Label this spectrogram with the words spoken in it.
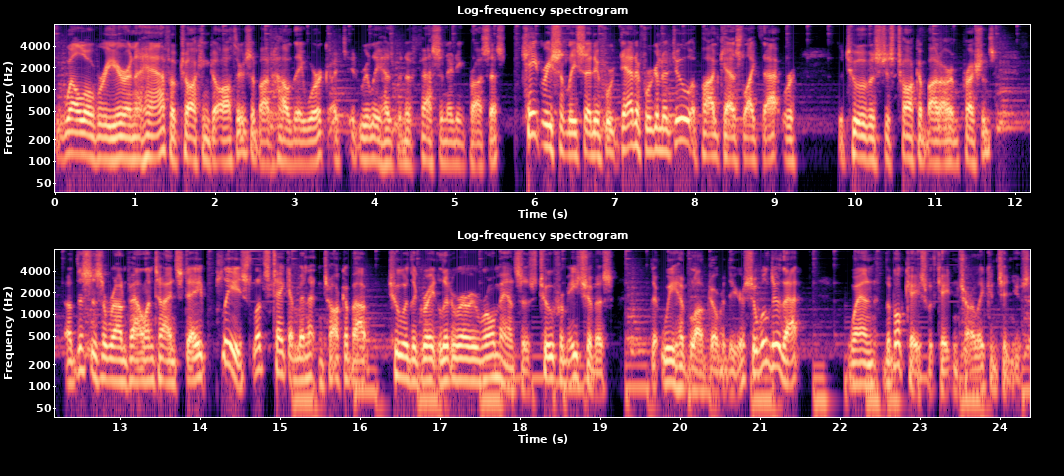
well over a year and a half of talking to authors about how they work. It really has been a fascinating process. Kate recently said, if we're dead, if we're going to do a podcast like that, where the two of us just talk about our impressions, uh, this is around Valentine's Day. Please, let's take a minute and talk about two of the great literary romances, two from each of us that we have loved over the years. So we'll do that when the bookcase with Kate and Charlie continues.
